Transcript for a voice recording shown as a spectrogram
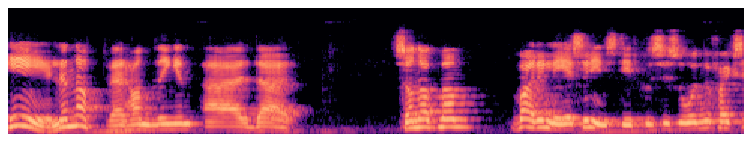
hele nattværhandlingen er der, sånn at man bare leser innstiftelsesordene f.eks.,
